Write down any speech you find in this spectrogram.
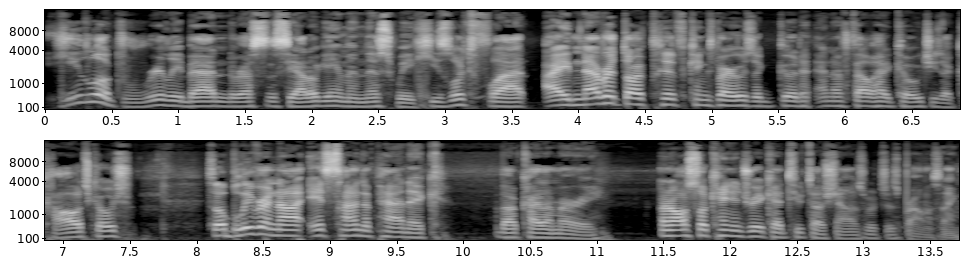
he looked really bad in the rest of the Seattle game, and this week he's looked flat. I never thought Cliff Kingsbury was a good NFL head coach. He's a college coach. So believe it or not, it's time to panic about Kyler Murray. And also, Kenyon Drake had two touchdowns, which is promising.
